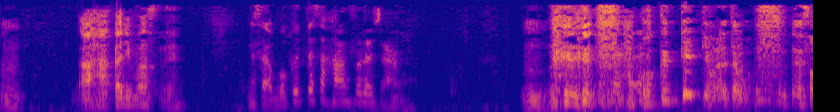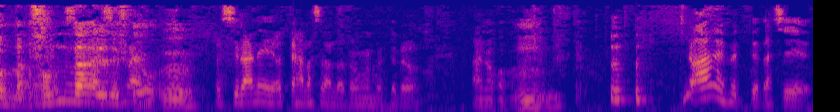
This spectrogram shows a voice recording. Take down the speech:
うん。あ、測りますね。でさ、僕ってさ、半袖じゃん？うん。送ってって言われても、そんな、そんなあれですけど。うん。知らねえよって話なんだと思うんだけど、あの、うん。昨日雨降ってたし、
